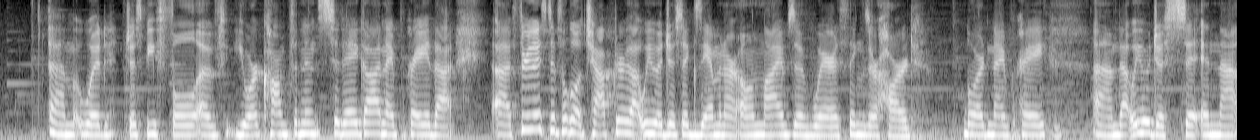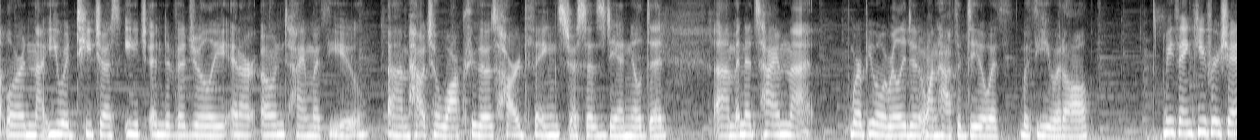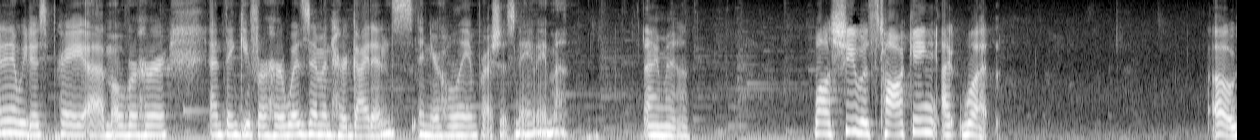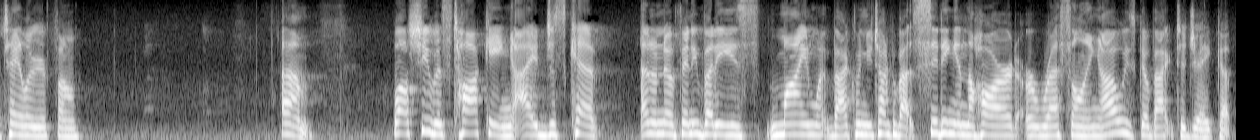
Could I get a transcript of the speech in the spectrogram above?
um, would just be full of your confidence today, God. And I pray that uh, through this difficult chapter, that we would just examine our own lives of where things are hard, Lord. And I pray um, that we would just sit in that, Lord, and that you would teach us each individually in our own time with you um, how to walk through those hard things, just as Daniel did, um, in a time that where people really didn't want to have to deal with with you at all. We thank you for Shannon, and we just pray um, over her, and thank you for her wisdom and her guidance in your holy and precious name. Amen. Amen. While she was talking, I, what? Oh, Taylor, your phone um, while she was talking, I just kept, I don't know if anybody's mind went back when you talk about sitting in the hard or wrestling. I always go back to Jacob.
